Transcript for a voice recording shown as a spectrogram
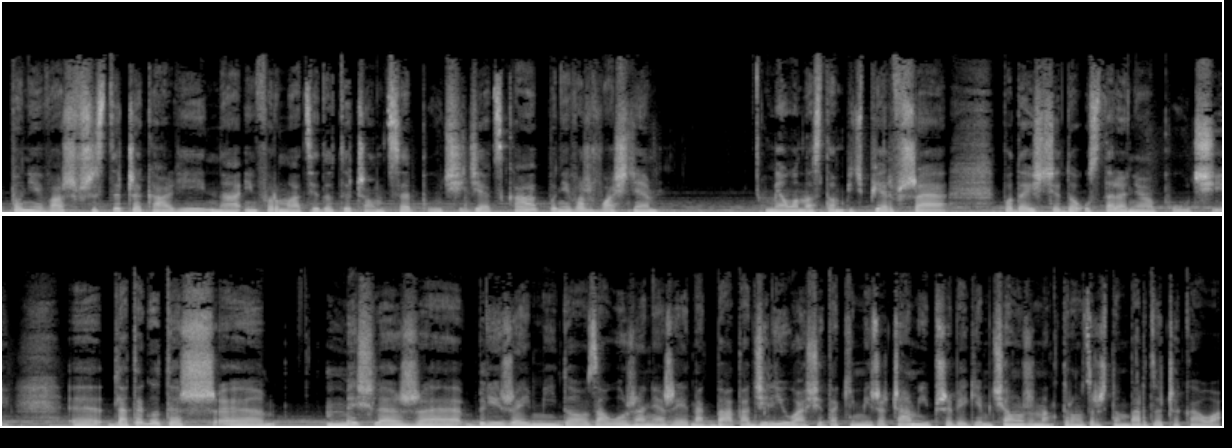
ponieważ wszyscy czekali na informacje dotyczące płci dziecka, ponieważ właśnie miało nastąpić pierwsze podejście do ustalenia płci. E, dlatego też e, myślę, że bliżej mi do założenia, że jednak Beata dzieliła się takimi rzeczami, przebiegiem ciąży, na którą zresztą bardzo czekała.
